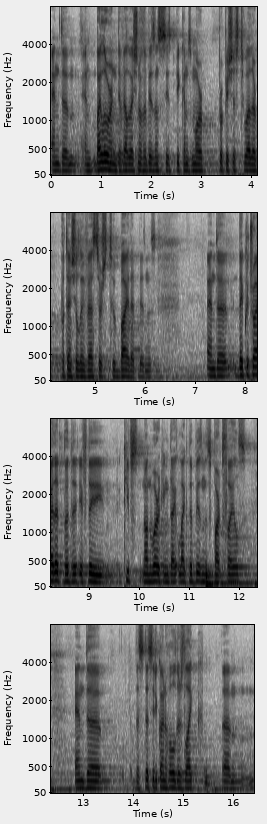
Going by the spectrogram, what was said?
and, um, and by lowering the valuation of a business, it becomes more propitious to other potential investors to buy that business. And uh, they could try that, but if they keeps not working, like the business part fails, and uh, the, the CityCoin holders like um,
